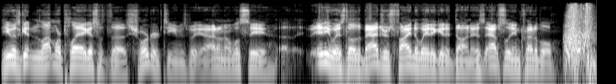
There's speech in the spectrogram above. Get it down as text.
he was getting a lot more play, I guess, with the shorter teams. But yeah, I don't know. We'll see. Uh, anyways, though, the Badgers find a way to get it done. It is absolutely incredible. Uh,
